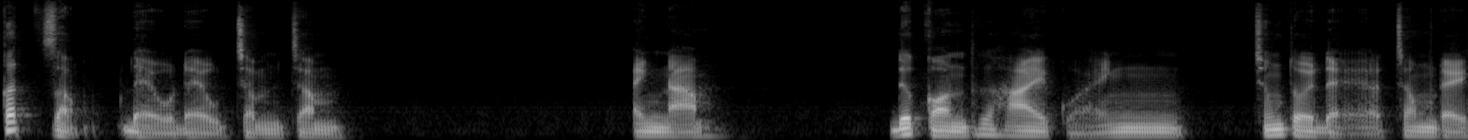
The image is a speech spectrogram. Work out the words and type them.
Cất giọng đều đều trầm trầm. Anh Nam, Đứa con thứ hai của anh, Chúng tôi để ở trong đây.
